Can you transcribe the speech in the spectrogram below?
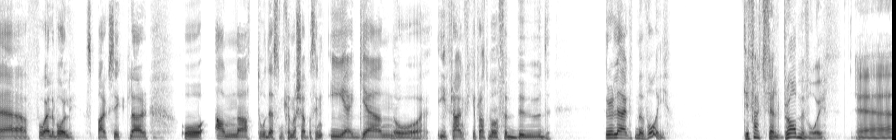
eh, få, eller Voi-sparkcyklar och annat och dessutom kan man köpa sin egen och i Frankrike pratar man om förbud. Hur är läget med Voi? Det är faktiskt väldigt bra med Voi. Eh?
